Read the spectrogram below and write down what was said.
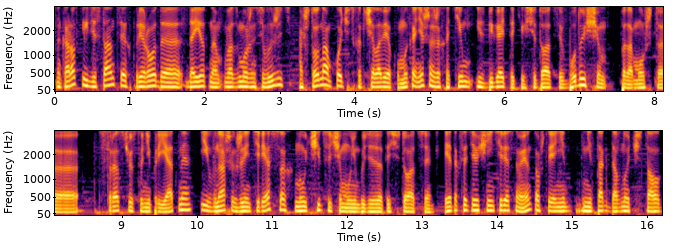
На коротких дистанциях природа дает нам возможность выжить. А что нам хочется как человеку? Мы, конечно же, хотим избегать таких ситуаций в будущем, потому что Стресс — чувство неприятное, и в наших же интересах научиться чему-нибудь из этой ситуации. И это, кстати, очень интересный момент, потому что я не, не так давно читал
